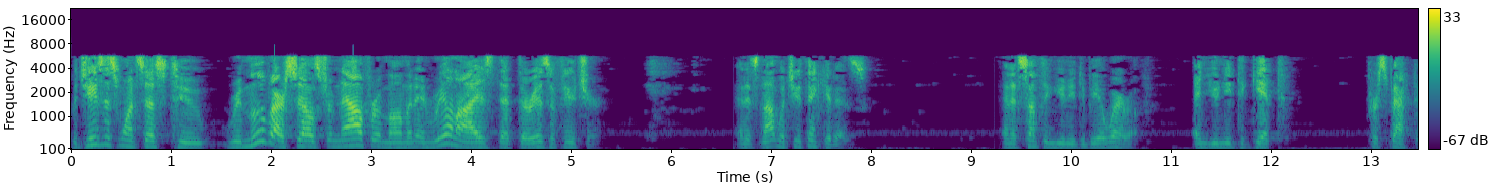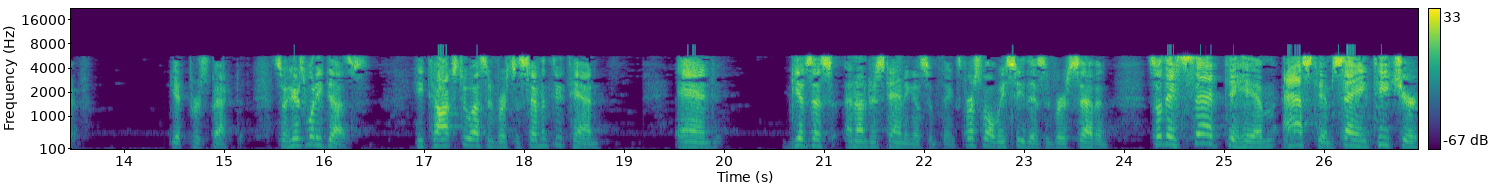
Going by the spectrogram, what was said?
but Jesus wants us to remove ourselves from now for a moment and realize that there is a future. And it's not what you think it is. And it's something you need to be aware of. And you need to get perspective. Get perspective. So here's what he does. He talks to us in verses 7 through 10 and gives us an understanding of some things. First of all, we see this in verse 7. So they said to him, asked him, saying, Teacher,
